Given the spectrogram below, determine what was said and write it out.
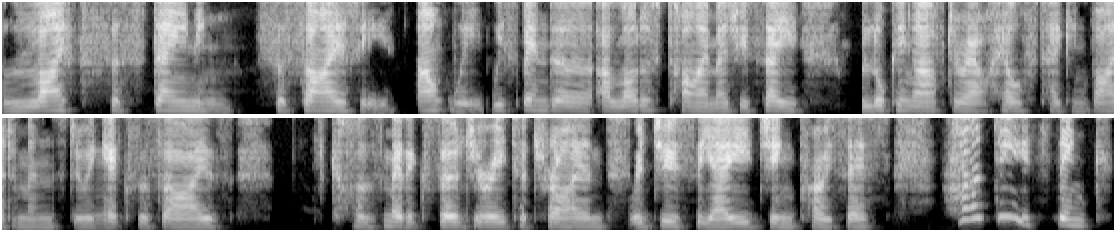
life sustaining society, aren't we? We spend a, a lot of time, as you say, looking after our health, taking vitamins, doing exercise, cosmetic surgery to try and reduce the aging process. How do you think?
